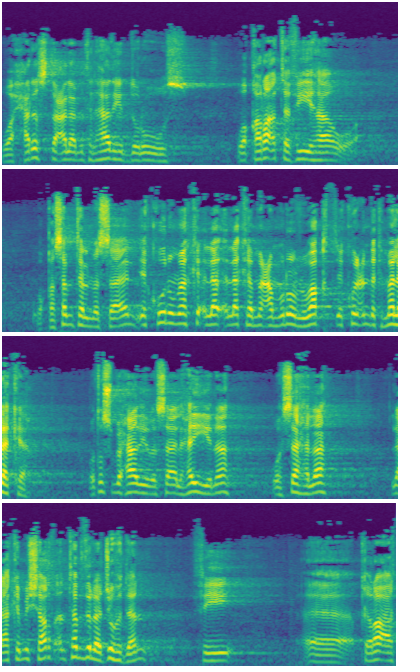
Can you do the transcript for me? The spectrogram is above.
وحرصت على مثل هذه الدروس وقرأت فيها وقسمت المسائل يكون لك مع مرور الوقت يكون عندك ملكة وتصبح هذه المسائل هينة وسهلة لكن بشرط أن تبذل جهدا في آه، قراءة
